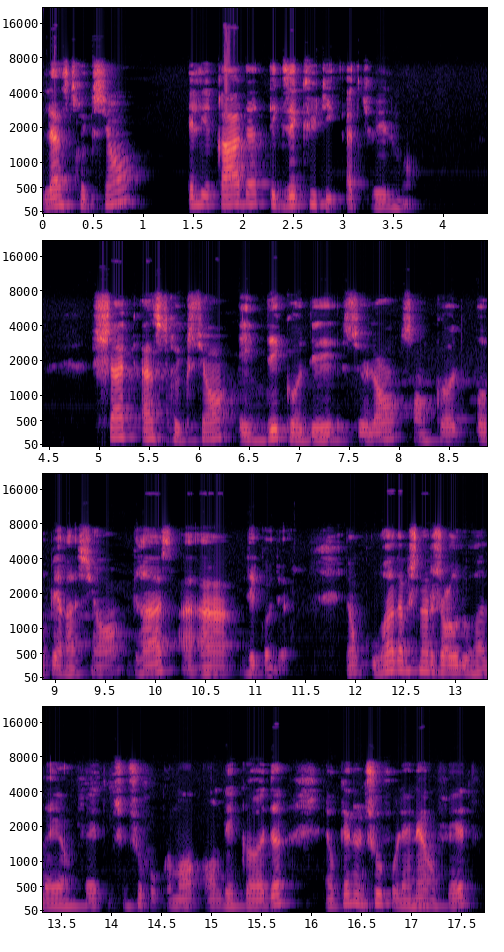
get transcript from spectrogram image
l'instruction, elle est exécutée actuellement. Chaque instruction est décodée selon son code opération grâce à un décodeur Donc, وهذا باش نرجعوا له هذايا en fait باش نشوفوا comment on décode لو كان نشوفوا لنا en fait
